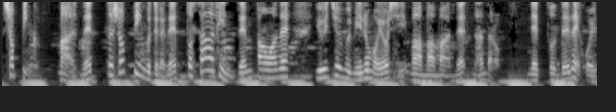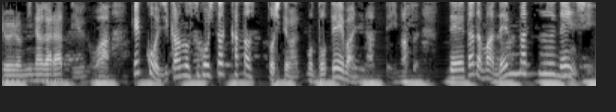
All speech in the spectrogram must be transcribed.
ショッピング。まあ、ネットショッピングというか、ネットサーフィン全般はね、YouTube 見るもよし、まあまあまあね、なんだろう。ネットでね、こういろいろ見ながらっていうのは、結構時間の過ごした方としては、もう土定番になっています。で、ただまあ、年末年始、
